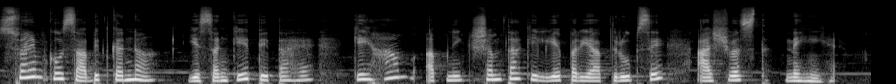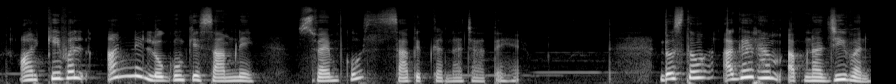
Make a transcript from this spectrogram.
स्वयं को साबित करना ये संकेत देता है कि हम अपनी क्षमता के लिए पर्याप्त रूप से आश्वस्त नहीं हैं। और केवल अन्य लोगों के सामने स्वयं को साबित करना चाहते हैं। दोस्तों, अगर हम अपना जीवन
